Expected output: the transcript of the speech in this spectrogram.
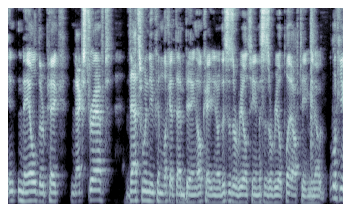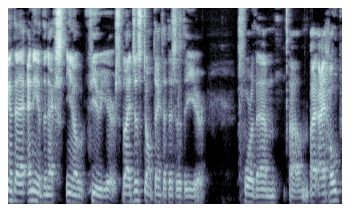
nailed their pick next draft, that's when you can look at them being okay. You know, this is a real team. This is a real playoff team. You know, looking at that any of the next you know few years. But I just don't think that this is the year for them. Um, I, I hope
